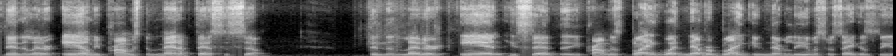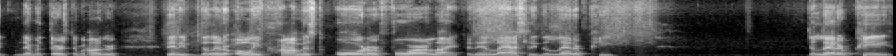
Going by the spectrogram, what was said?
Then the letter M, He promised to manifest Himself. Then the letter N, he said he promised blank, what? Never blank. He never leave us, forsake us. He never thirst, never hunger. Then he, the letter O, he promised order for our life. And then lastly, the letter P. The letter P,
